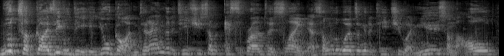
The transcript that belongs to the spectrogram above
What's up guys, Evil D here, your god, and today I'm going to teach you some Esperanto slang. Now some of the words I'm going to teach you are new, some are old,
